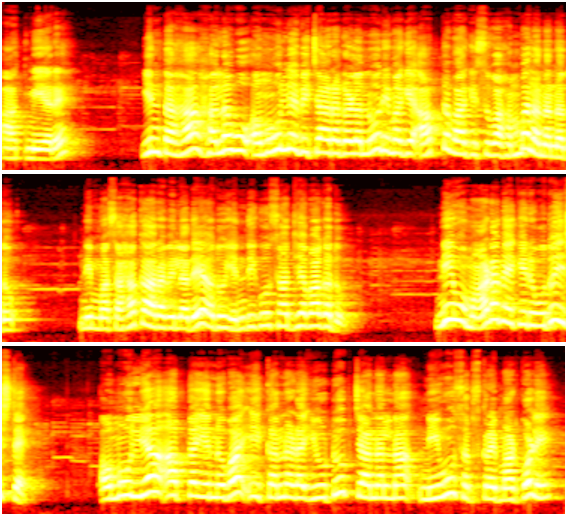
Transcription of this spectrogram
ಆತ್ಮೀಯರೇ, ಇಂತಹ ಹಲವು ಅಮೂಲ್ಯ ವಿಚಾರಗಳನ್ನು ನಿಮಗೆ ಆಪ್ತವಾಗಿಸುವ ಹಂಬಲ ನನ್ನದು. ನಿಮ್ಮ ಸಹಕಾರವಿಲ್ಲದೆ ಅದು ಎಂದಿಗೂ ಸಾಧ್ಯವಾಗದು. ನೀವು ಮಾಡಬೇಕಿರುವುದು ಇಷ್ಟೇ. ಅಮೂಲ್ಯ ಆಪ್ತ ಎನ್ನುವ ಈ ಕನ್ನಡ ಯೂಟ್ಯೂಬ್ ಚಾನಲ್ನ ನೀವು ಸಬ್ಸ್ಕ್ರೈಬ್ ಮಾಡ್ಕೊಳ್ಳಿ.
